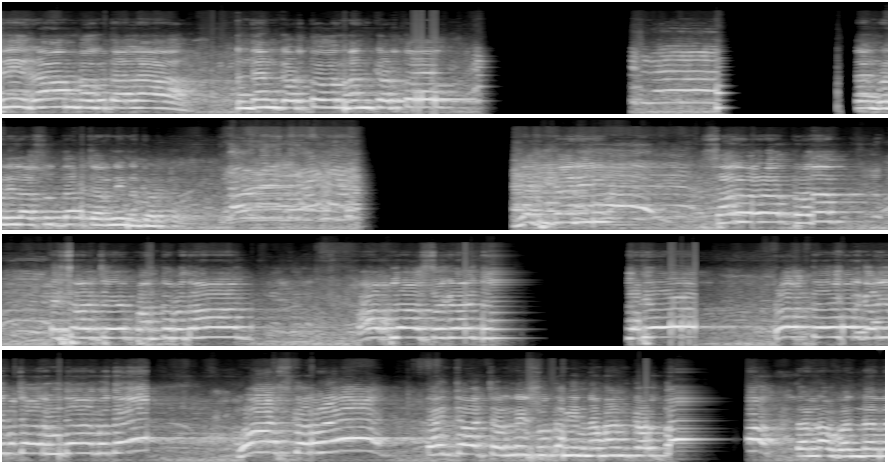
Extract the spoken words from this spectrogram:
श्री राम भगवताला वंदन करतो मन करतो. मुलीला सुद्धा चरणी करतो. प्रत्येक गरीबाच्या हृदयामध्ये वास करणे चरणी मी नमन वंदन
